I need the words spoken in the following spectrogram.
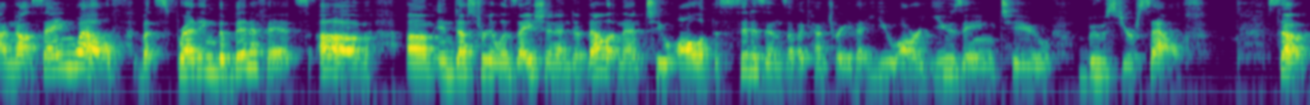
I'm not saying wealth, but spreading the benefits of um, industrialization and development to all of the citizens of a country that you are using to boost yourself. So,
